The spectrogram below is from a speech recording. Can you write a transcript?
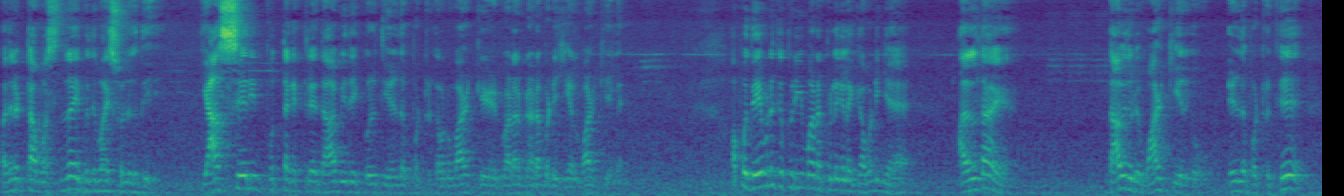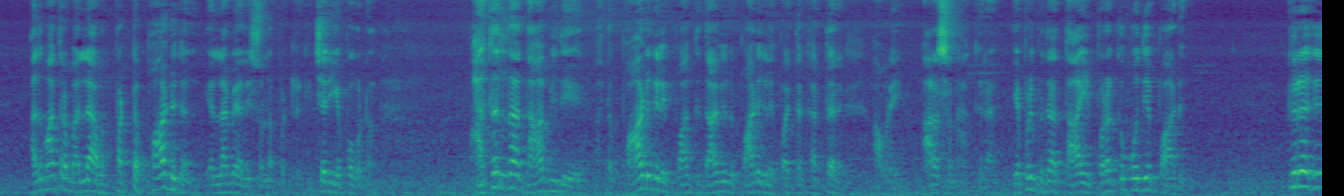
பதினெட்டாம் வசனத்தில் விதமாய் சொல்லுகிறது. யாசேரின் புத்தகத்திலே தாவிதை குறித்து எழுதப்பட்டிருக்கு அவன் வாழ்க்கை வட நடவடிக்கைகள் வாழ்க்கையில். அப்போ தேவனுக்கு பிரியமான பிள்ளைகளை கவனிங்க. அதில் தான் தாவிதுடைய வாழ்க்கை இருக்கும் எழுதப்பட்டிருக்கு. அது மாத்திரமல்ல அவன் பட்ட பாடுகள் எல்லாமே அதில் சொல்லப்பட்டிருக்கு. சரிங்க போகட்டும். அதில் தான் தாவிது அந்த பாடுகளை பார்த்து தாவிது பாடுகளை பார்த்த கர்த்தர் அவனை அரசனாக்குறார். எப்படி பார்த்தா தாய் பிறக்கும் போதே பாடு. பிறகு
